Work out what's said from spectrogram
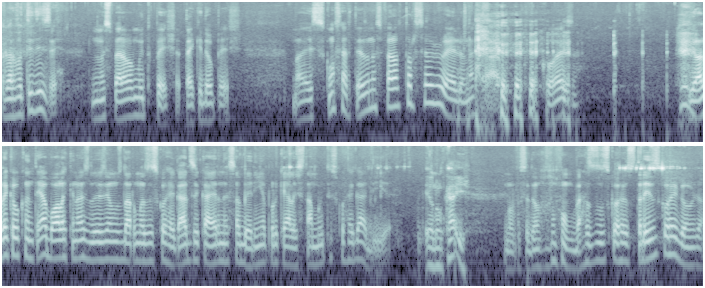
Agora vou te dizer. Não esperava muito peixe, até que deu peixe. Mas com certeza não esperava torcer o joelho, né, cara? Que coisa. E olha que eu cantei a bola que nós dois íamos dar umas escorregadas e cair nessa beirinha porque ela está muito escorregadia. Eu não caí. Mas você deu um belo dos três escorregão já.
